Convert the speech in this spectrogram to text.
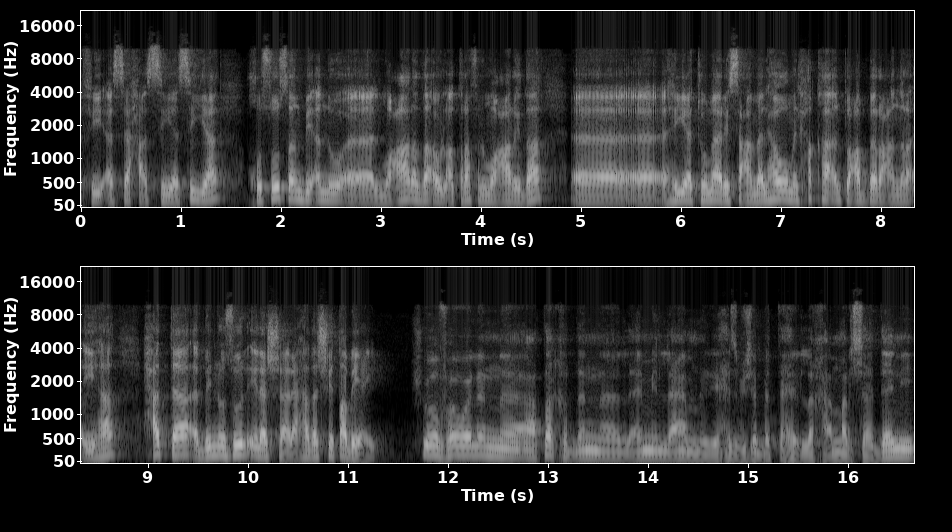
في الساحة السياسية خصوصا بأن المعارضة أو الأطراف المعارضة هي تمارس عملها ومن حقها أن تعبر عن رأيها حتى بالنزول إلى الشارع. هذا شيء طبيعي. شوف اولا أعتقد أن الأمين العام لحزب جبهه التحرير الأخ عمار السعداني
